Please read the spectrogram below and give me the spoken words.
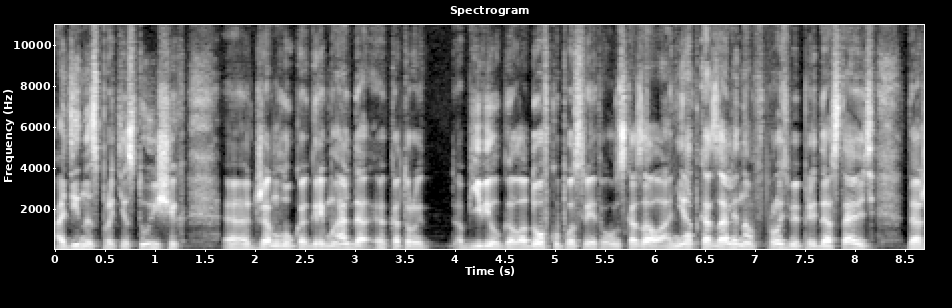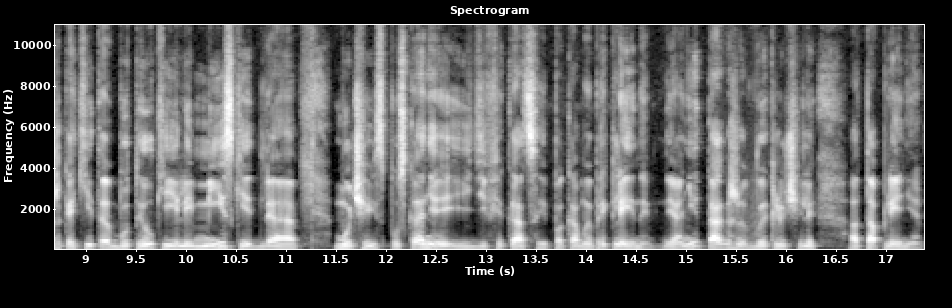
один из протестующих, э, Джан Лука Гримальда, э, который объявил голодовку после этого, он сказал, они отказали нам в просьбе предоставить даже какие-то бутылки или миски для мочеиспускания и дефекации, пока мы приклеены. И они также выключили отопление.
